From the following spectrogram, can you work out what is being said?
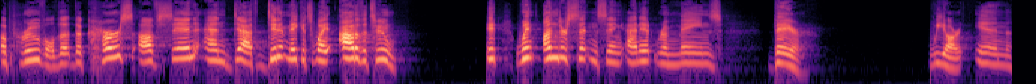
approval. The, the curse of sin and death didn't make its way out of the tomb, it went under sentencing and it remains there. We are in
